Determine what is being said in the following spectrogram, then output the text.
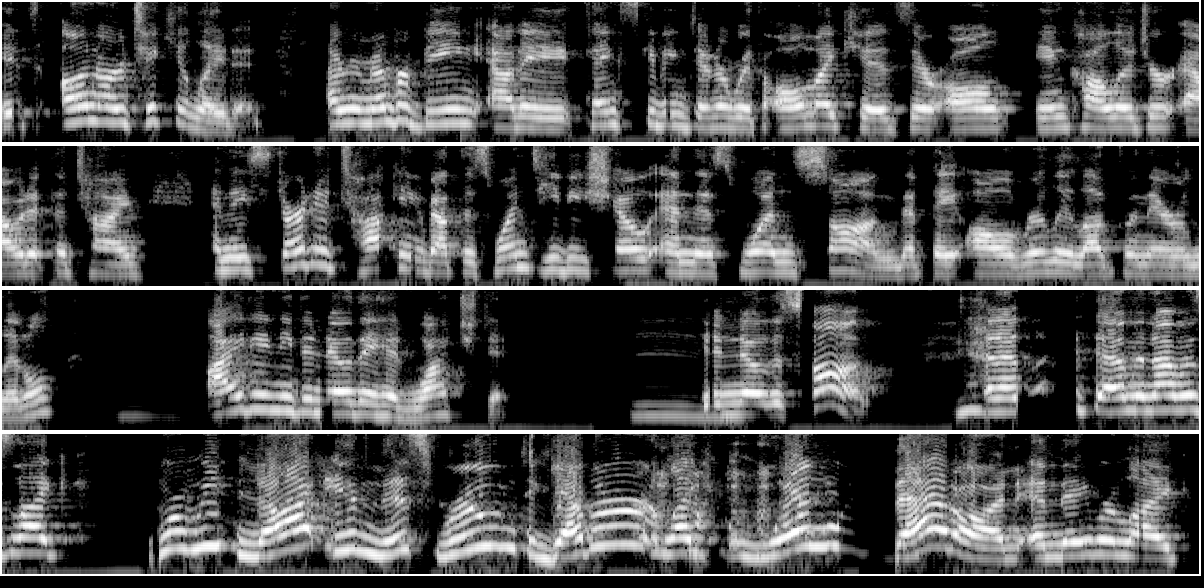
it's unarticulated. I remember being at a Thanksgiving dinner with all my kids. They're all in college or out at the time. And they started talking about this one TV show and this one song that they all really loved when they were little. I didn't even know they had watched it, mm. didn't know the song. And I looked at them and I was like, were we not in this room together? Like, when that on? And they were like,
